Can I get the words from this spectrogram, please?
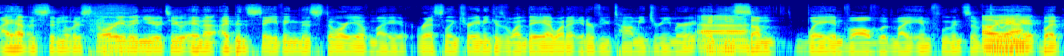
I have a similar story than you too, and uh, I've been saving this story of my wrestling training because one day I want to interview Tommy Dreamer, and he's some way involved with my influence of Uh. Oh, doing yeah? it. But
